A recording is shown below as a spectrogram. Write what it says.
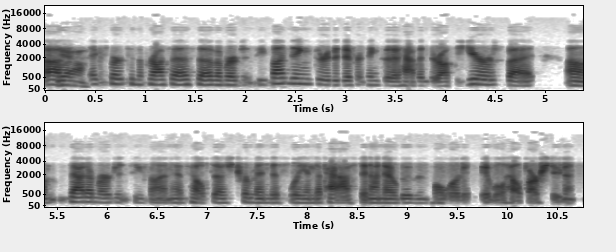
uh, yeah. experts in the process of emergency funding through the different things that have happened throughout the years, but um, that emergency fund has helped us tremendously in the past, and I know moving forward it, it will help our students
